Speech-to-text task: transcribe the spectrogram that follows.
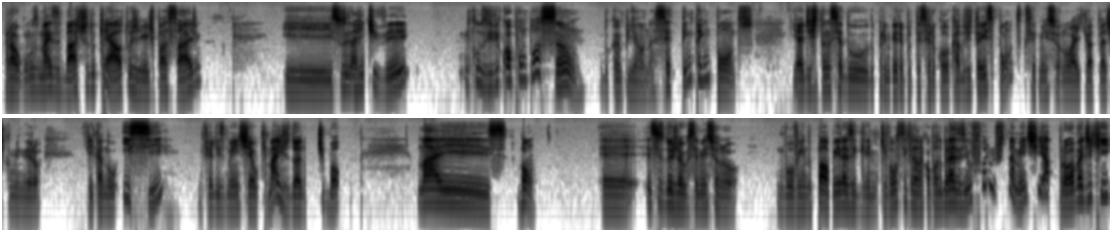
Para alguns mais baixos do que altos, diga de passagem. E isso a gente vê, inclusive, com a pontuação do campeão, né? 71 pontos. E a distância do, do primeiro para o terceiro colocado de 3 pontos, que você mencionou aí que o Atlético Mineiro fica no IC. Infelizmente é o que mais dói no futebol. Mas, bom, é, esses dois jogos que você mencionou, envolvendo Palmeiras e Grêmio, que vão se enfrentar na Copa do Brasil, foram justamente a prova de que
